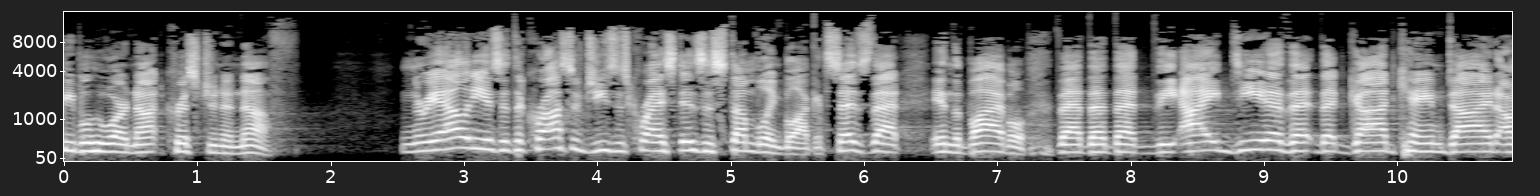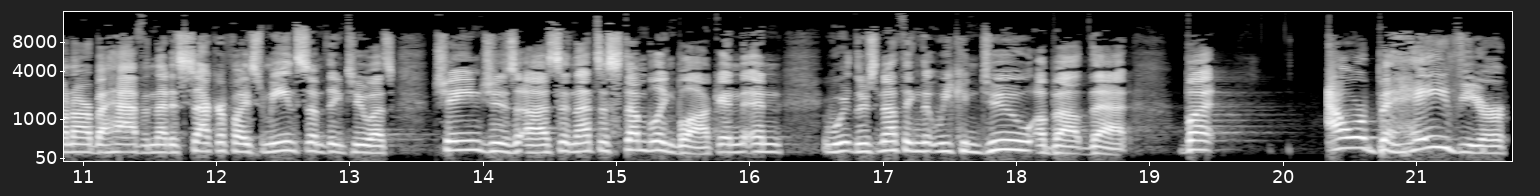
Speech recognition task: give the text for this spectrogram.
people who are not Christian enough. And the reality is that the cross of Jesus Christ is a stumbling block. It says that in the Bible, that, that, that the idea that, that God came, died on our behalf, and that his sacrifice means something to us, changes us, and that's a stumbling block. And, and there's nothing that we can do about that. But our behavior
